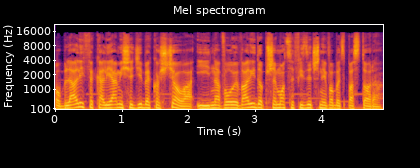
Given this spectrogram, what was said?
Oblali fekaliami siedzibę kościoła i nawoływali do przemocy fizycznej wobec pastora.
